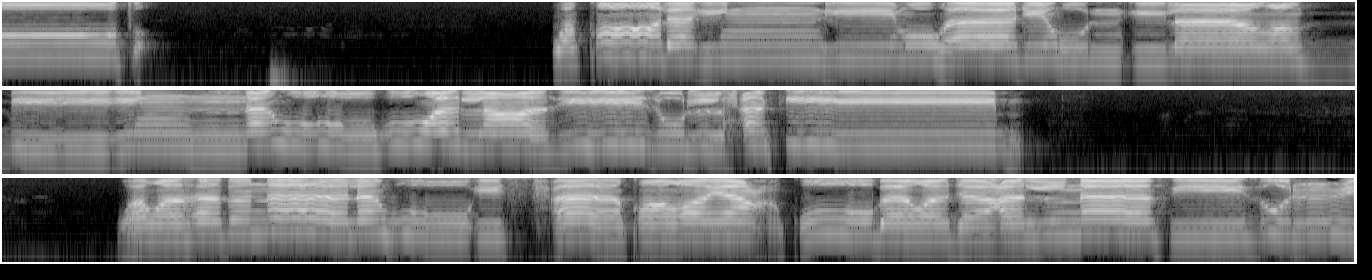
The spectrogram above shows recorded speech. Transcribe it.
وقال إني مهاجر إلى ربي إنه هو العزيز الحكيم. ووهبنا له إسحاق ويعقوب وجعلنا في ذريته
